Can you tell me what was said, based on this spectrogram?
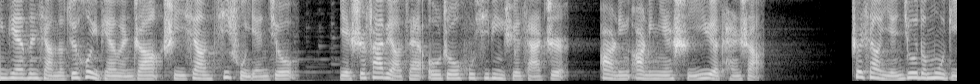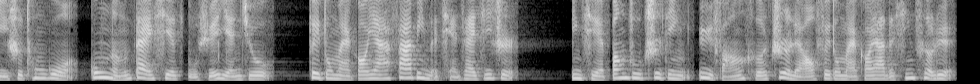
今天分享的最后一篇文章是一项基础研究，也是发表在《欧洲呼吸病学杂志》二零二零年十一月刊上。这项研究的目的是通过功能代谢组学研究肺动脉高压发病的潜在机制，并且帮助制定预防和治疗肺动脉高压的新策略。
